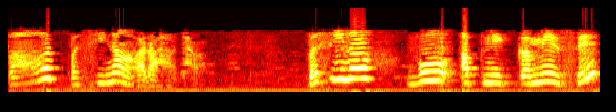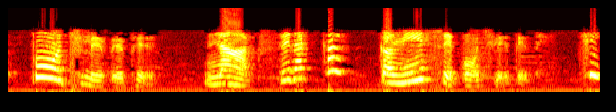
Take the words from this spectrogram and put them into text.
बहुत पसीना आ रहा था। पसीना वो अपनी कमीज से पोंछ लेते थे। नाक से रखकर कमीज से पोंछ लेते थे। छी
